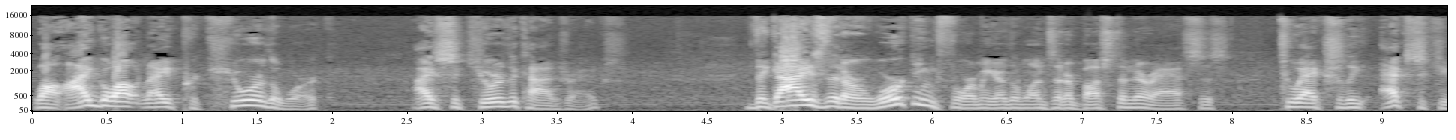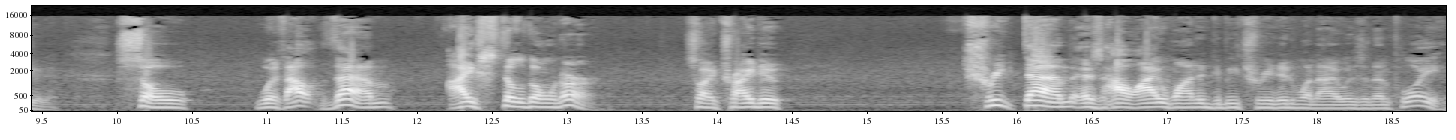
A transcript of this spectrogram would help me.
while I go out and I procure the work, I secure the contracts. The guys that are working for me are the ones that are busting their asses to actually execute it. So without them, I still don't earn. So I try to treat them as how I wanted to be treated when I was an employee.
